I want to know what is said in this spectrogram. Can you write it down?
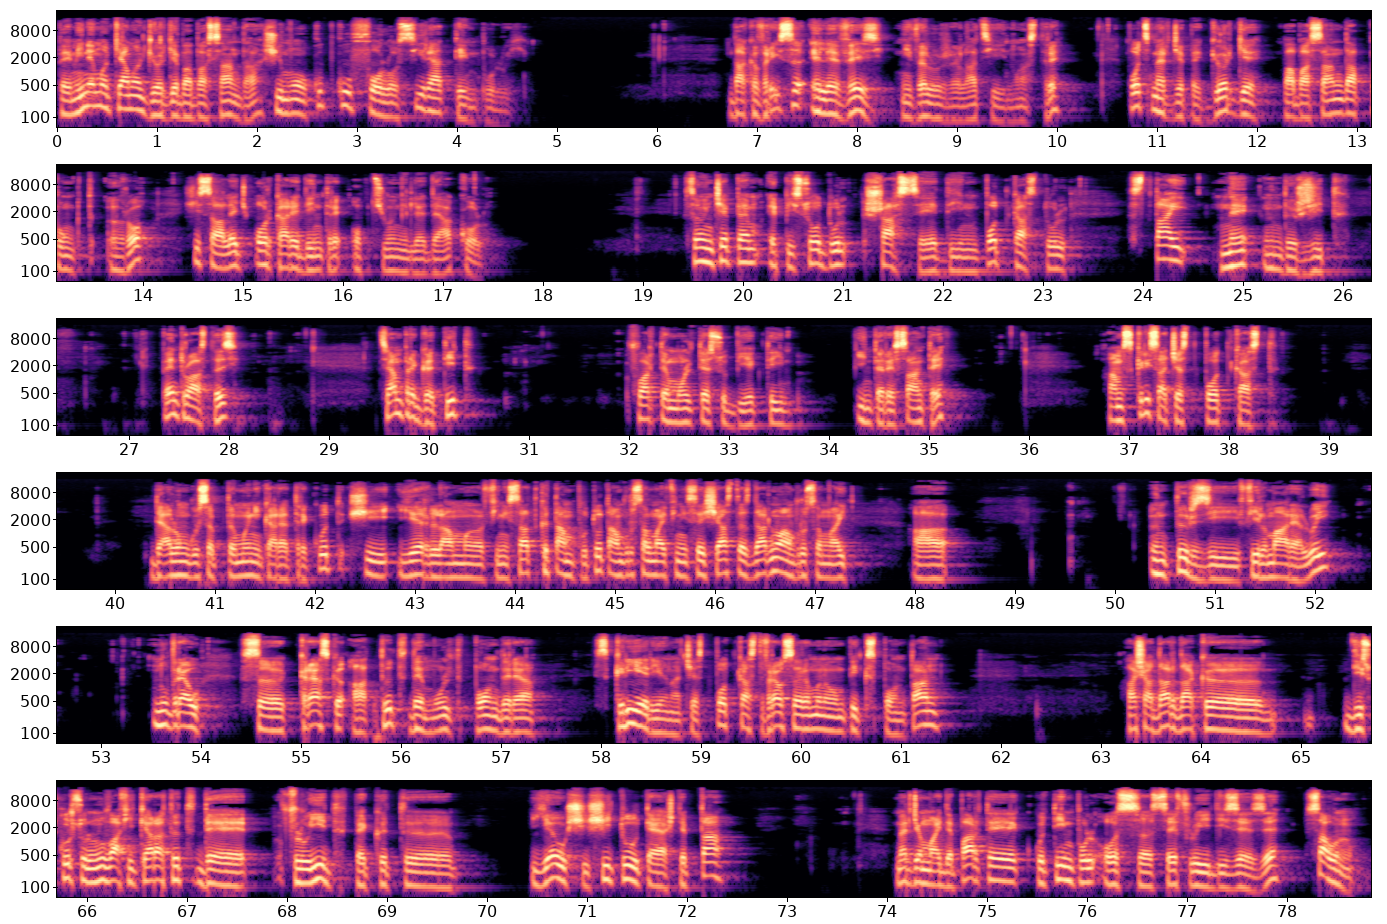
Pe mine mă cheamă Gheorghe Babasanda și mă ocup cu folosirea timpului. Dacă vrei să elevezi nivelul relației noastre, poți merge pe gheorghebabasanda.ro și să alegi oricare dintre opțiunile de acolo. Să începem episodul 6 din podcastul Stai neîndârjit. Pentru astăzi ți-am pregătit foarte multe subiecte interesante. Am scris acest podcast de-a lungul săptămânii care a trecut și ieri l-am uh, finisat cât am putut. Am vrut să-l mai finisez și astăzi, dar nu am vrut să mai a, întârzi filmarea lui. Nu vreau să crească atât de mult ponderea scrierii în acest podcast, vreau să rămână un pic spontan. Așadar, dacă discursul nu va fi chiar atât de fluid pe cât uh, eu și și tu te-ai aștepta, mergem mai departe, cu timpul o să se fluidizeze sau nu.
